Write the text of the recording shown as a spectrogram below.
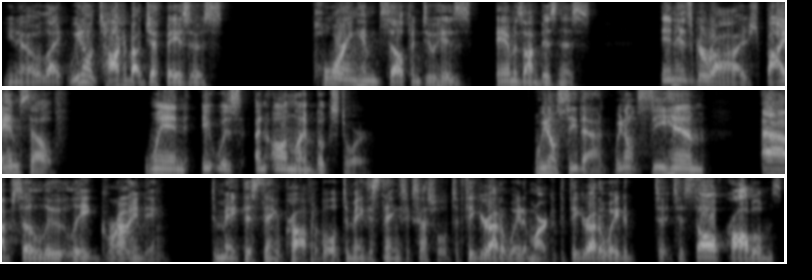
You know, like we don't talk about Jeff Bezos pouring himself into his Amazon business in his garage by himself when it was an online bookstore. We don't see that. We don't see him absolutely grinding to make this thing profitable, to make this thing successful, to figure out a way to market, to figure out a way to, to, to solve problems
